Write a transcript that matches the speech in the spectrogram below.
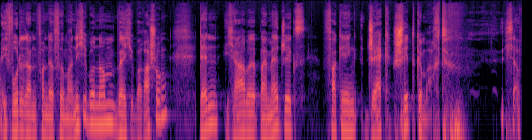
Ich wurde dann von der Firma nicht übernommen, welche Überraschung, denn ich habe bei Magix fucking Jack Shit gemacht. Ich, hab,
